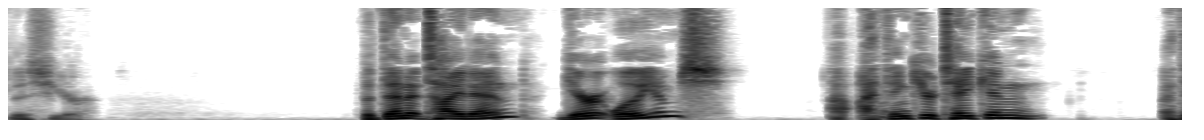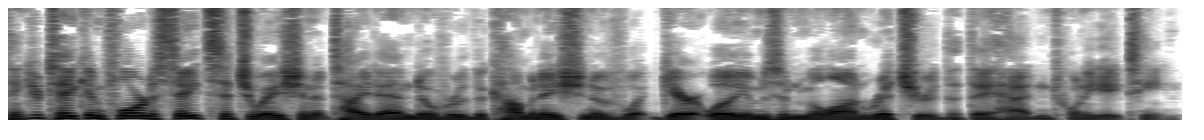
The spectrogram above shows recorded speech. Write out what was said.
this year. But then at tight end, Garrett Williams, I think you're taking, I think you're taking Florida State's situation at tight end over the combination of what Garrett Williams and Milan Richard that they had in 2018.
